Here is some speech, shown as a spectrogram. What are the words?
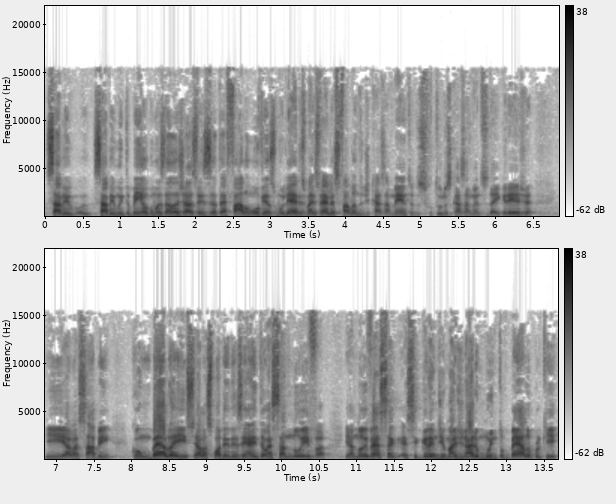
sabem, sabem muito bem, algumas delas já às vezes até falam, ouvem as mulheres mais velhas falando de casamento, dos futuros casamentos da igreja, e elas sabem quão belo é isso. Elas podem desenhar então essa noiva. E a noiva é essa, esse grande imaginário muito belo, porque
